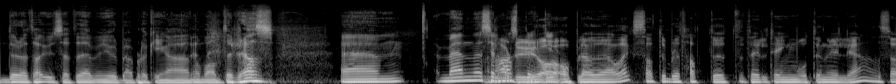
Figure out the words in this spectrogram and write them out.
utsette det med jordbærplukkinga noen måneder. Altså. Um, men Men selv om har du opplevd det, Alex? At du ble tatt ut til ting mot din vilje? Altså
